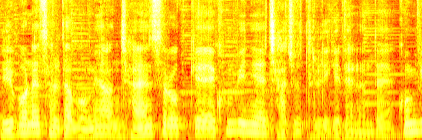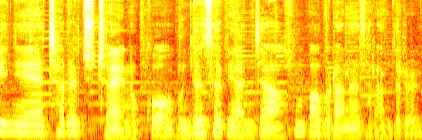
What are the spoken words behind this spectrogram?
일본에 살다 보면 자연스럽게 콤비니에 자주 들리게 되는데 콤비니에 차를 주차해 놓고 운전석에 앉아 혼밥을 하는 사람들을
